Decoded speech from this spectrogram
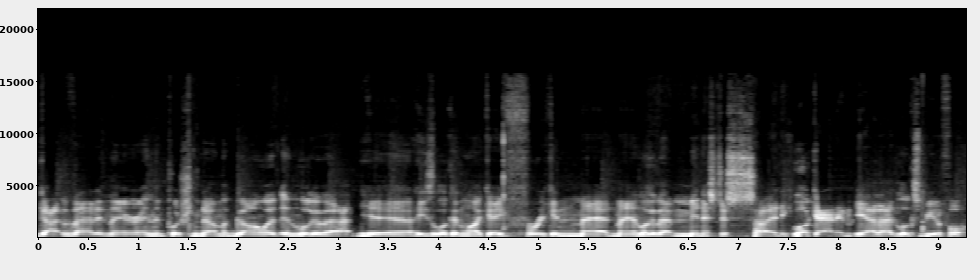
Got that in there and then pushing down the gauntlet and look at that. Yeah, he's looking like a freaking madman. Look at that menace to society. Look at him. Yeah, that looks beautiful.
